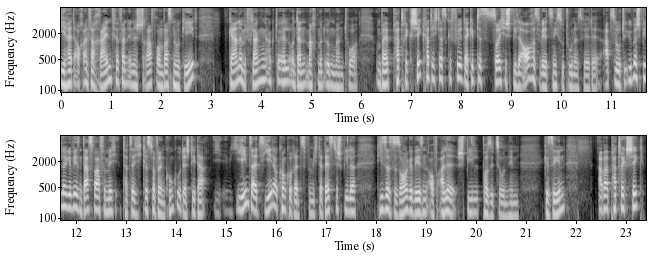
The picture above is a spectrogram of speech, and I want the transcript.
die halt auch einfach reinpfeffern in den Strafraum, was nur geht gerne mit Flanken aktuell und dann macht man irgendwann ein Tor. Und bei Patrick Schick hatte ich das Gefühl, da gibt es solche Spiele auch. Es will jetzt nicht so tun, als wäre der absolute Überspieler gewesen. Das war für mich tatsächlich Christopher Nkunku. Der steht da jenseits jeder Konkurrenz. Für mich der beste Spieler dieser Saison gewesen, auf alle Spielpositionen hin gesehen. Aber Patrick Schick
